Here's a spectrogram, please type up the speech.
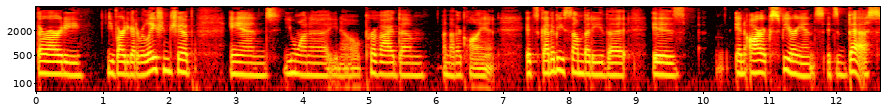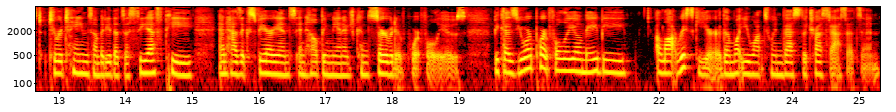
they're already, you've already got a relationship and you want to, you know, provide them another client. It's got to be somebody that is, in our experience, it's best to retain somebody that's a CFP and has experience in helping manage conservative portfolios because your portfolio may be a lot riskier than what you want to invest the trust assets in.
